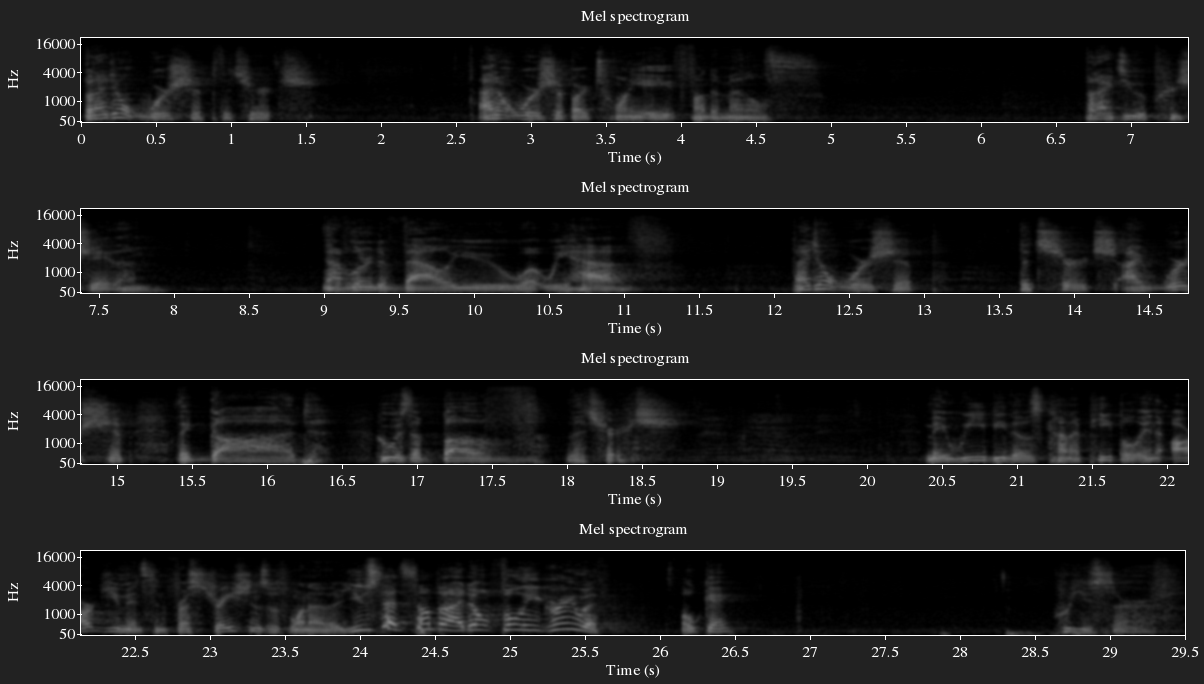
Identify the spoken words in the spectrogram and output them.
But I don't worship the church. I don't worship our 28 fundamentals. But I do appreciate them. And I've learned to value what we have. But I don't worship the church. I worship the God who is above the church. May we be those kind of people in arguments and frustrations with one another. You said something I don't fully agree with. Okay. Who do you serve?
